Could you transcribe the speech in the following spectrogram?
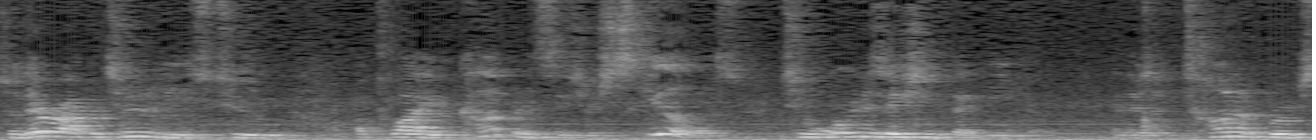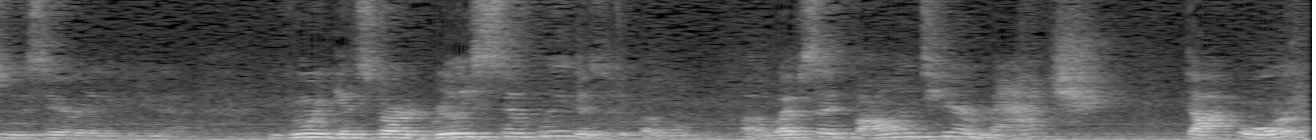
So there are opportunities to apply your competencies, your skills, to organizations that need them, and there's a ton of groups in this area that can do that. If you want to get started really simply, there's a, a website, volunteermatch.org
